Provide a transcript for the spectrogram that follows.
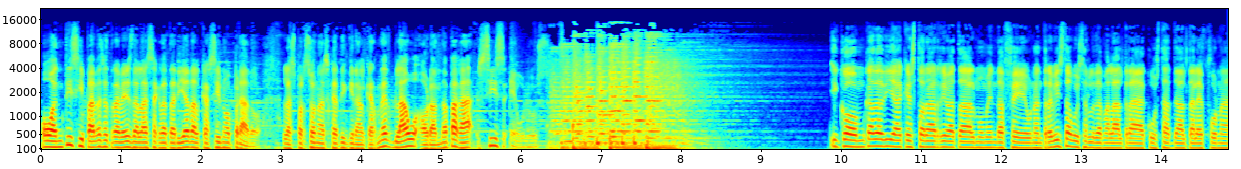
o anticipades a través de la secretaria del Casino Prado. Les persones que tinguin el carnet blau hauran de pagar 6 euros. I com cada dia a aquesta hora ha arribat el moment de fer una entrevista, avui saludem a l'altre costat del telèfon a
